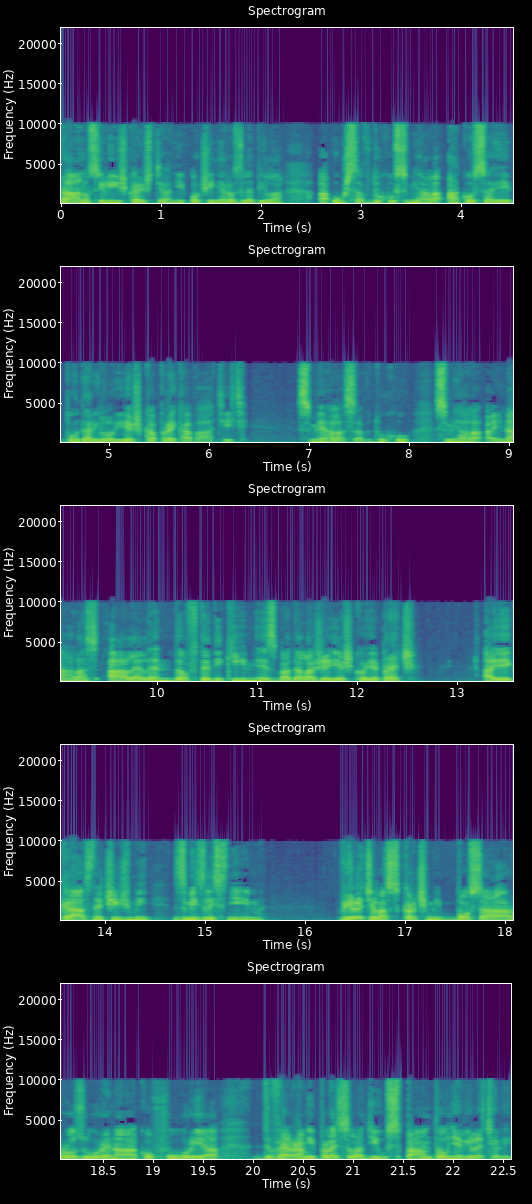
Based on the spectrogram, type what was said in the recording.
Ráno si líška ešte ani oči nerozlepila a už sa v duchu smiala, ako sa jej podarilo Ješka prekabátiť. Smiala sa v duchu, smiala aj nahlas, ale len dovtedy, kým nezbadala, že Ješko je preč a jej krásne čižmy zmizli s ním. Vyletela s krčmi bosa a rozúrená ako fúria, dverami plesla div s pántou nevyleteli.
